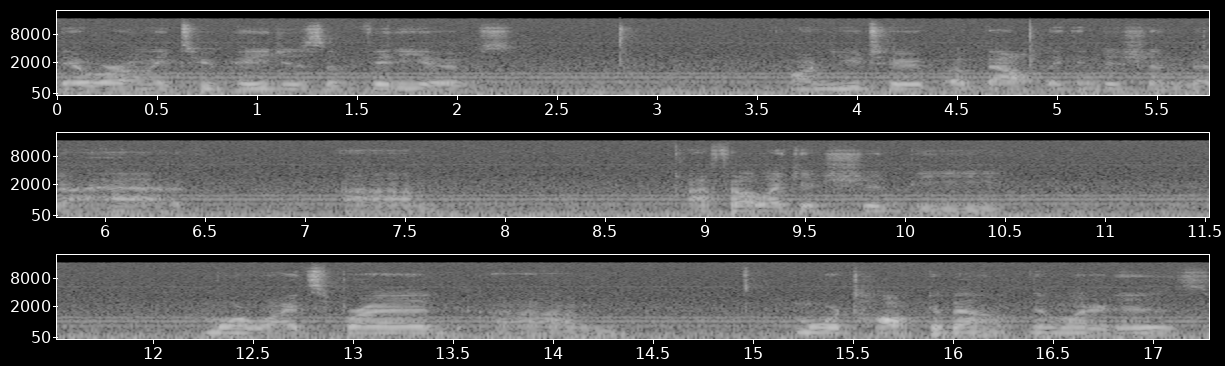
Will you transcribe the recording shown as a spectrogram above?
there were only two pages of videos on YouTube about the condition that I have. Um, I felt like it should be more widespread, um, more talked about than what it is,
